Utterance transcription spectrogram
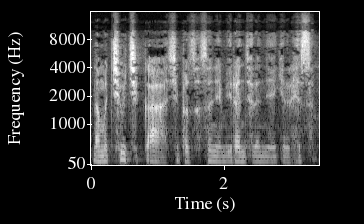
너무 치우칠까 싶어서 스님 이런저런 얘기를 했습니다.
